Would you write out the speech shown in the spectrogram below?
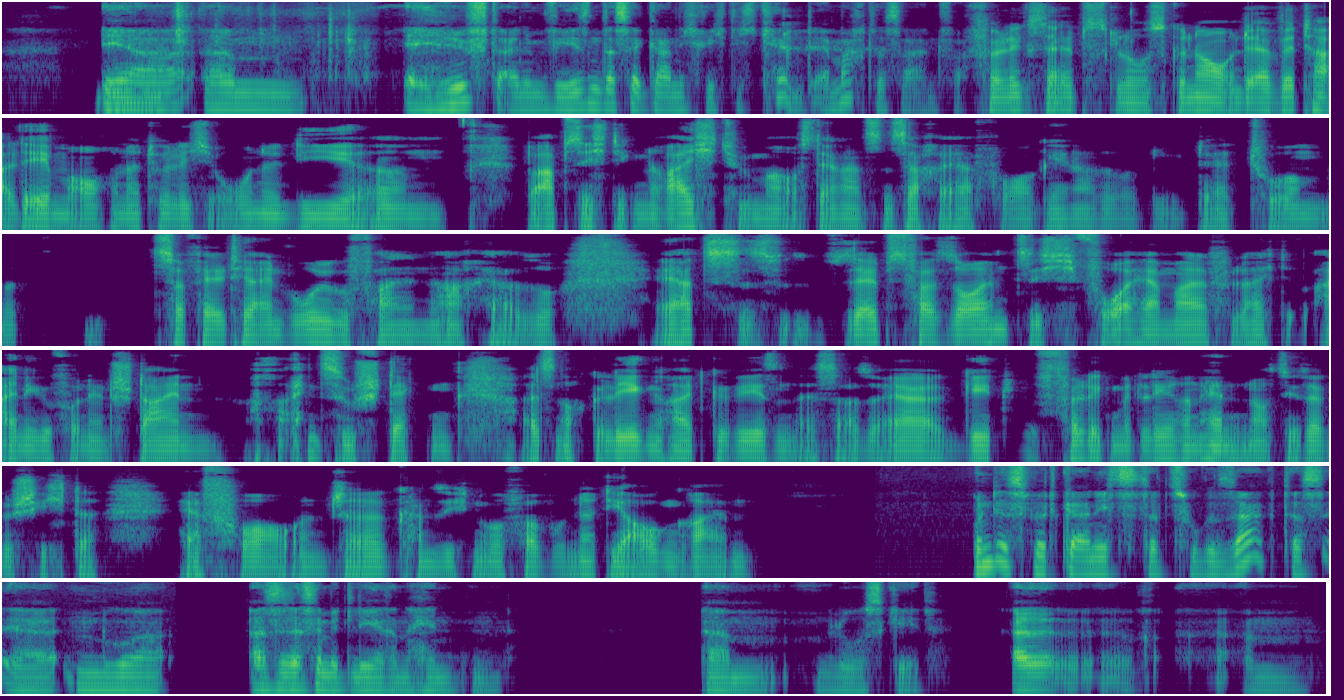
Er, mhm. ähm, er hilft einem Wesen, das er gar nicht richtig kennt. Er macht es einfach. Völlig selbstlos, genau. Und er wird halt eben auch natürlich ohne die ähm, beabsichtigten Reichtümer aus der ganzen Sache hervorgehen. Also der Turm zerfällt ja ein Wohlgefallen nachher. Also er hat es selbst versäumt, sich vorher mal vielleicht einige von den Steinen einzustecken, als noch Gelegenheit gewesen ist. Also er geht völlig mit leeren Händen aus dieser Geschichte hervor und äh, kann sich nur verwundert die Augen reiben. Und es wird gar nichts dazu gesagt, dass er nur, also dass er mit leeren Händen ähm, losgeht. Also, äh, ähm,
